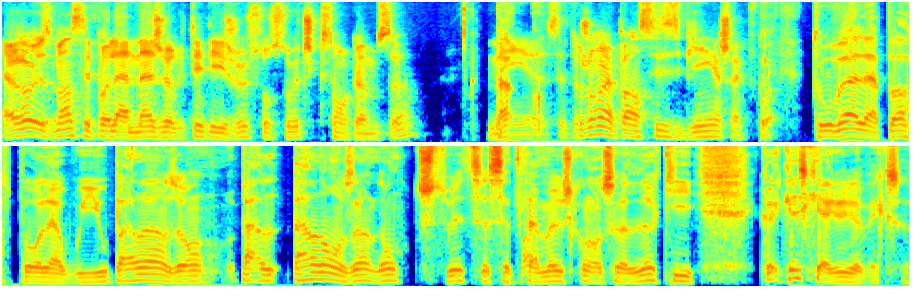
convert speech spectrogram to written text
Heureusement, c'est pas la majorité des jeux sur Switch qui sont comme ça. Mais euh, c'est toujours un pensée bien à chaque fois. Trouver à la porte pour la Wii U. Parlons-en parl- parlons-en donc tout de suite, c'est cette fameuse console-là. qui Qu'est-ce qui arrive avec ça?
